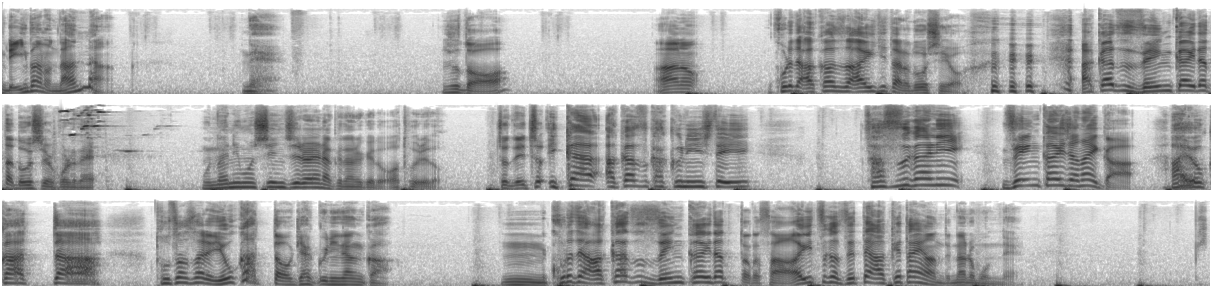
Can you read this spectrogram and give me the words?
で今のなんなん？ねえ。ちょっと？あのこれで開かず開いてたらどうしよう。開かず全開だったらどうしようこれで。もう何も信じられなくなるけどあトイレだ。ちょっとちょ一回開かず確認していい？さすがに全開じゃないか？あよかった。閉ざされよかったわ逆になんか。うんこれで開かず全開だったらさあいつが絶対開けたやんってなるもんね。びっ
